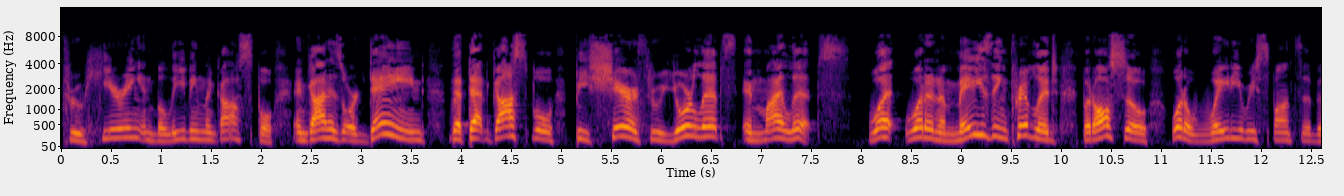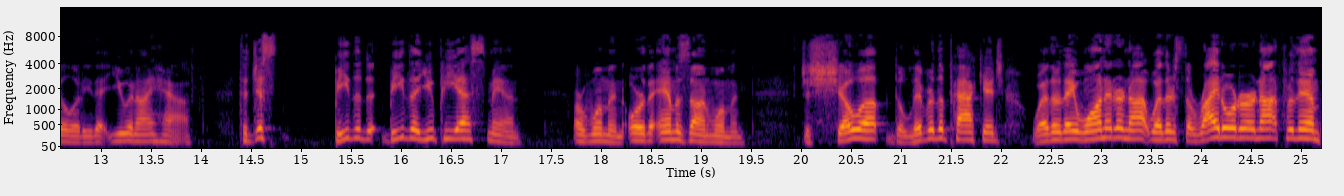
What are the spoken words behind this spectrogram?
through hearing and believing the gospel. And God has ordained that that gospel be shared through your lips and my lips. What, what an amazing privilege, but also what a weighty responsibility that you and I have to just be the, be the UPS man or woman or the Amazon woman just show up, deliver the package, whether they want it or not, whether it's the right order or not for them.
